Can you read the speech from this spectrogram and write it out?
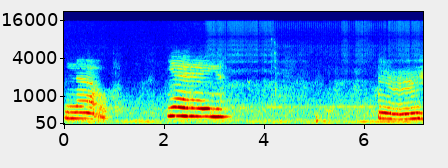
no. Yay. Hmm.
